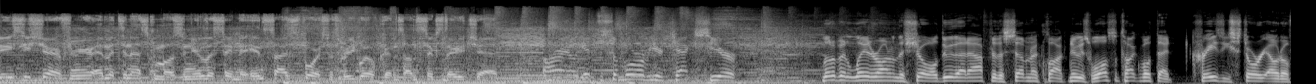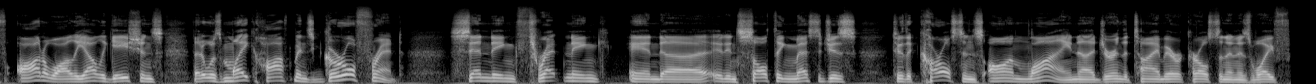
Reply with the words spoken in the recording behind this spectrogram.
JC Sherritt from your Edmonton Eskimos, and you're listening to Inside Sports with Reed Wilkins on 630 CHED. All right, we'll get to some more of your texts here a little bit later on in the show. I'll do that after the 7 o'clock news. We'll also talk about that crazy story out of Ottawa, the allegations that it was Mike Hoffman's girlfriend sending threatening and, uh, insulting messages to the Karlssons online uh, during the time Erik Karlsson and his wife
